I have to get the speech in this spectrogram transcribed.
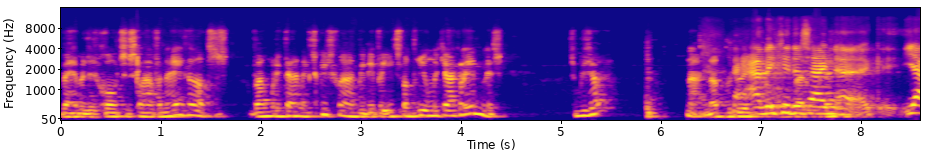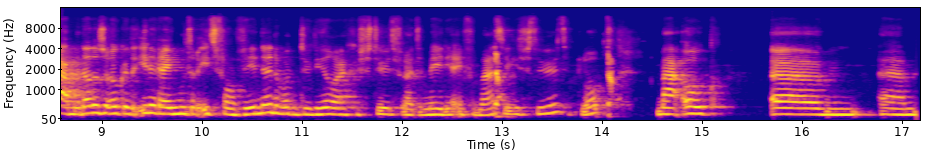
We hebben de grootste slavernij gehad. Dus waarom moet ik daar een excuus voor aanbieden voor iets wat 300 jaar geleden is? Dat is bizar. Nou, dat nou ja, weet je, er zijn. Uh, ja, maar dat is ook. Iedereen moet er iets van vinden. Er wordt natuurlijk heel erg gestuurd vanuit de media informatie gestuurd. Klopt. Ja. Maar ook Ehm, ehm,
